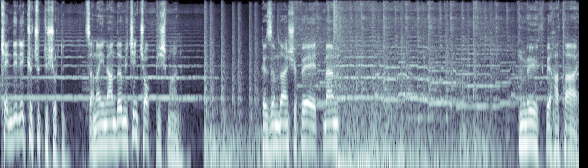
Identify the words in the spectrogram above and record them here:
Kendini küçük düşürdün. Sana inandığım için çok pişmanım. Kızımdan şüphe etmem büyük bir hataydı.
